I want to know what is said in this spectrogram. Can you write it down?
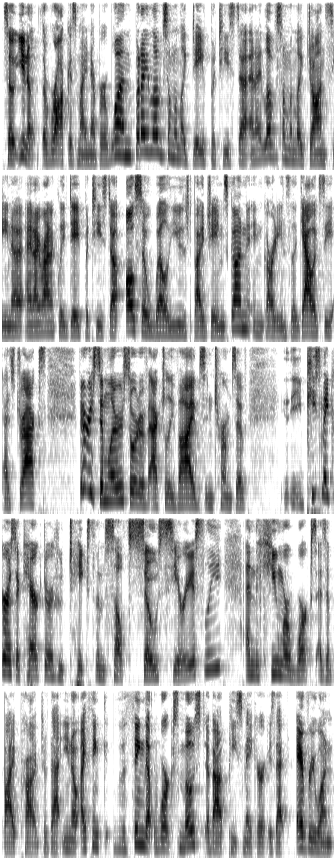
So, you know, The Rock is my number one, but I love someone like Dave Batista and I love someone like John Cena. And ironically, Dave Batista, also well used by James Gunn in Guardians of the Galaxy as Drax. Very similar sort of actually vibes in terms of Peacemaker is a character who takes themselves so seriously, and the humor works as a byproduct of that. You know, I think the thing that works most about Peacemaker is that everyone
